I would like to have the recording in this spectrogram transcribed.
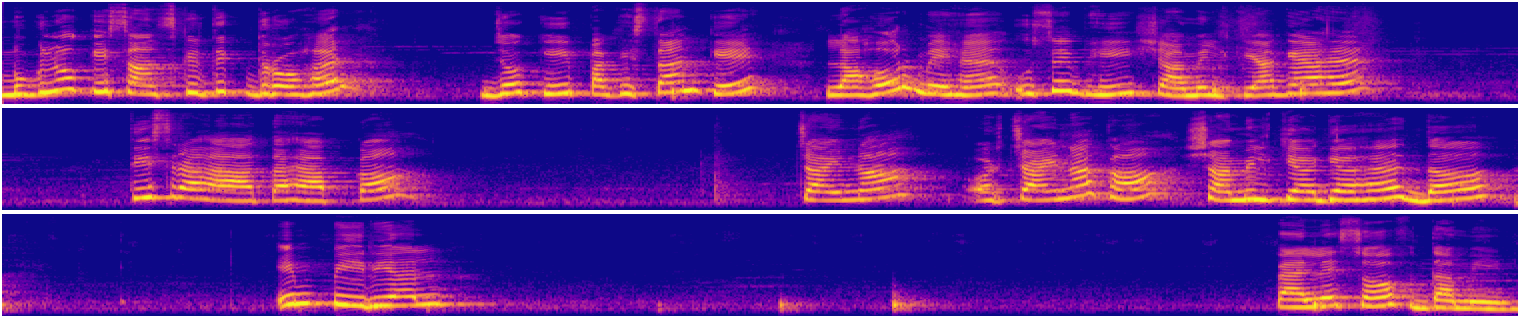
मुगलों की सांस्कृतिक धरोहर जो कि पाकिस्तान के लाहौर में है, उसे भी शामिल किया गया है। तीसरा आता है आपका, चाइना और चाइना का शामिल किया गया है द इम्पीरियल पैलेस ऑफ़ दमीन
